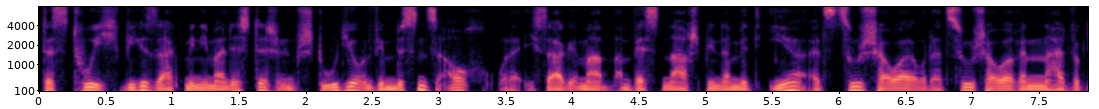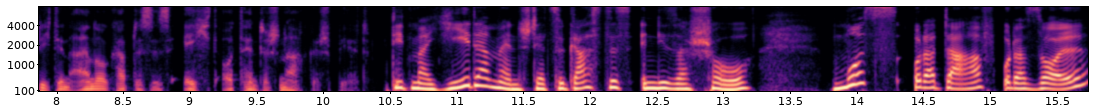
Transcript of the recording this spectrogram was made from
Das tue ich, wie gesagt, minimalistisch im Studio und wir müssen es auch, oder ich sage immer, am besten nachspielen, damit ihr als Zuschauer oder Zuschauerinnen halt wirklich den Eindruck habt, es ist echt authentisch nachgespielt. Dietmar, jeder Mensch, der zu Gast ist in dieser Show, muss oder darf oder soll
